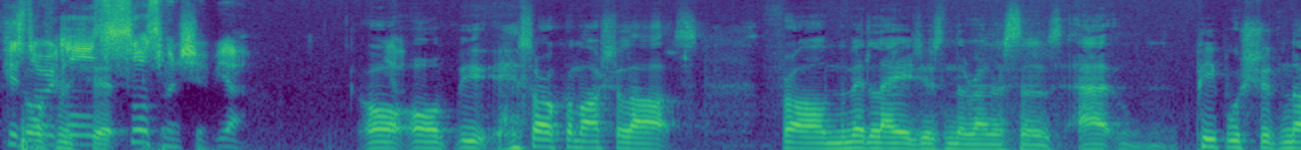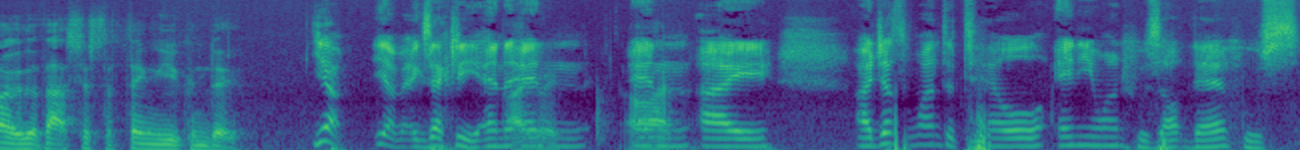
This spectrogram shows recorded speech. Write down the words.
Historical swordsmanship swordsmanship. Yeah. or, yeah. or the historical martial arts from the Middle Ages and the Renaissance. Uh, people should know that that's just a thing you can do. Yeah, yeah, exactly. And I and and I I just want to tell anyone who's out there who's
